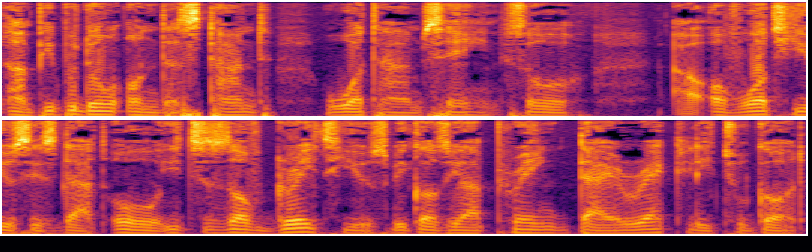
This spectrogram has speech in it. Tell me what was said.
and people don't understand what I'm saying. So uh, of what use is that? Oh, it is of great use because you are praying directly to God.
